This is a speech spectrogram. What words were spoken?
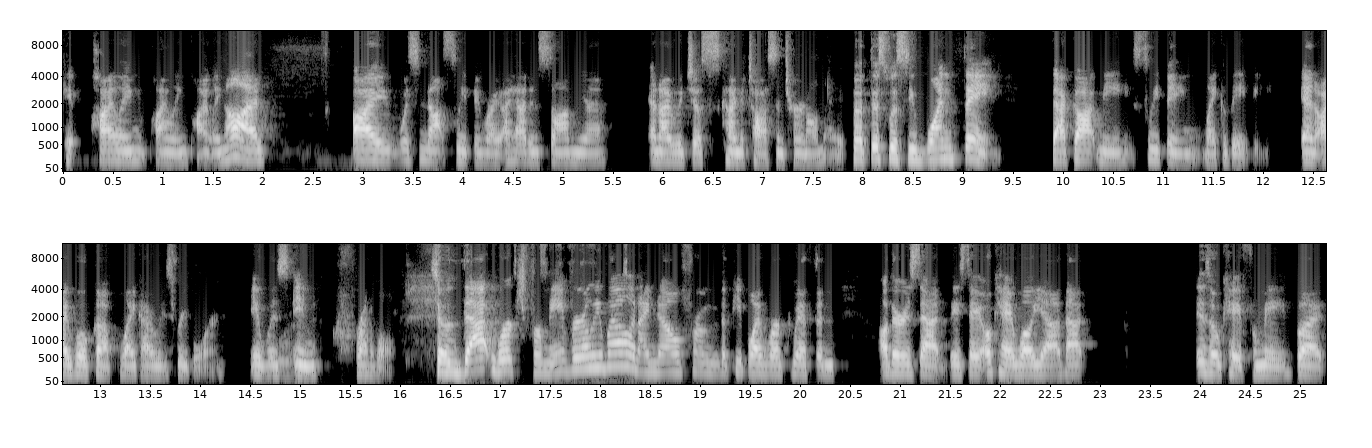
kept piling piling piling on I was not sleeping right. I had insomnia and I would just kind of toss and turn all night. But this was the one thing that got me sleeping like a baby. And I woke up like I was reborn. It was wow. incredible. So that worked for me really well. And I know from the people I've worked with and others that they say okay well yeah that is okay for me but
